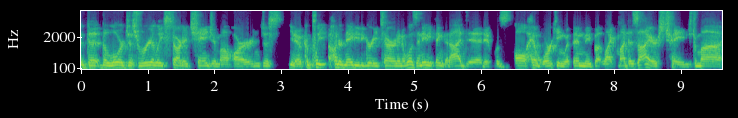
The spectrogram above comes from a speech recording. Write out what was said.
the the Lord just really started changing my heart and just you know complete 180 degree turn. And it wasn't anything that I did; it was all Him working within me. But like my desires changed, my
